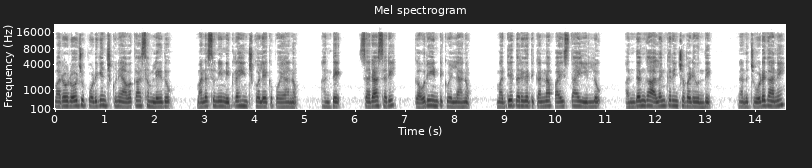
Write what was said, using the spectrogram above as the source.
మరో రోజు పొడిగించుకునే అవకాశం లేదు. మనసుని నిగ్రహించుకోలేకపోయాను. అంతే సరాసరి గౌరీ ఇంటికి వెళ్ళాను. మధ్యతరగతి కన్నా పై స్థాయి ఇల్లు అందంగా అలంకరించబడి ఉంది. నన్ను చూడగానే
